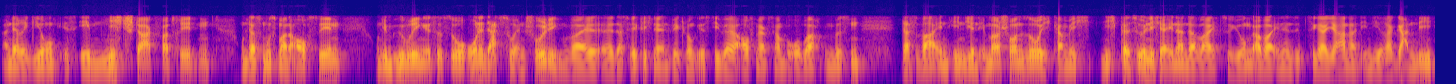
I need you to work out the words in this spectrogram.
an der Regierung ist, eben nicht stark vertreten. Und das muss man auch sehen. Und im Übrigen ist es so, ohne das zu entschuldigen, weil äh, das wirklich eine Entwicklung ist, die wir aufmerksam beobachten müssen, das war in Indien immer schon so. Ich kann mich nicht persönlich erinnern, da war ich zu jung, aber in den 70er Jahren hat Indira Gandhi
